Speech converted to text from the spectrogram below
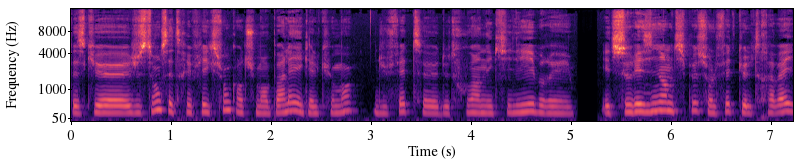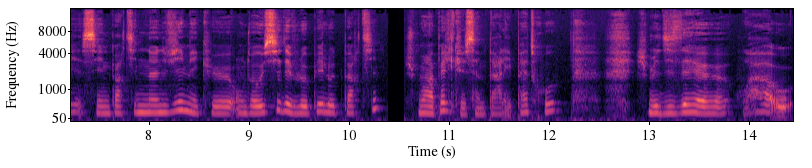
parce que justement, cette réflexion, quand tu m'en parlais il y a quelques mois, du fait euh, de trouver un équilibre et et de se résigner un petit peu sur le fait que le travail, c'est une partie de notre vie, mais qu'on doit aussi développer l'autre partie. Je me rappelle que ça me parlait pas trop. je me disais, euh, waouh,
